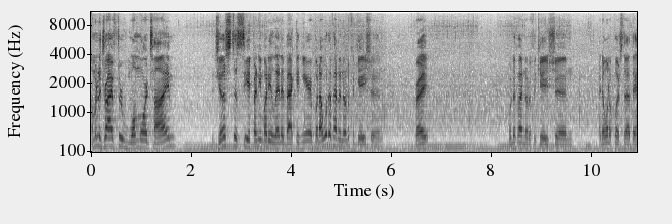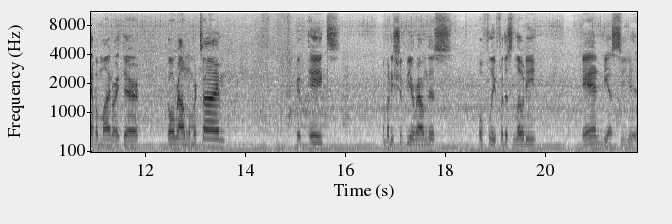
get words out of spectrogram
I'm gonna drive through one more time just to see if anybody landed back in here, but I would have had a notification, right? Had notification. I don't want to push that. They have a mine right there. Go around one more time. We have eight. Somebody should be around this. Hopefully for this Lodi. And yes, he is.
